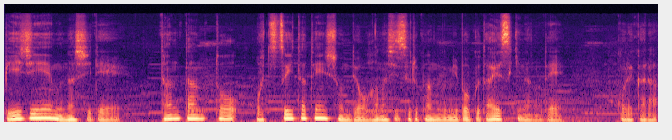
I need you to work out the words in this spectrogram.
BGM なしで淡々と落ち着いたテンションでお話しする番組僕大好きなのでこれから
